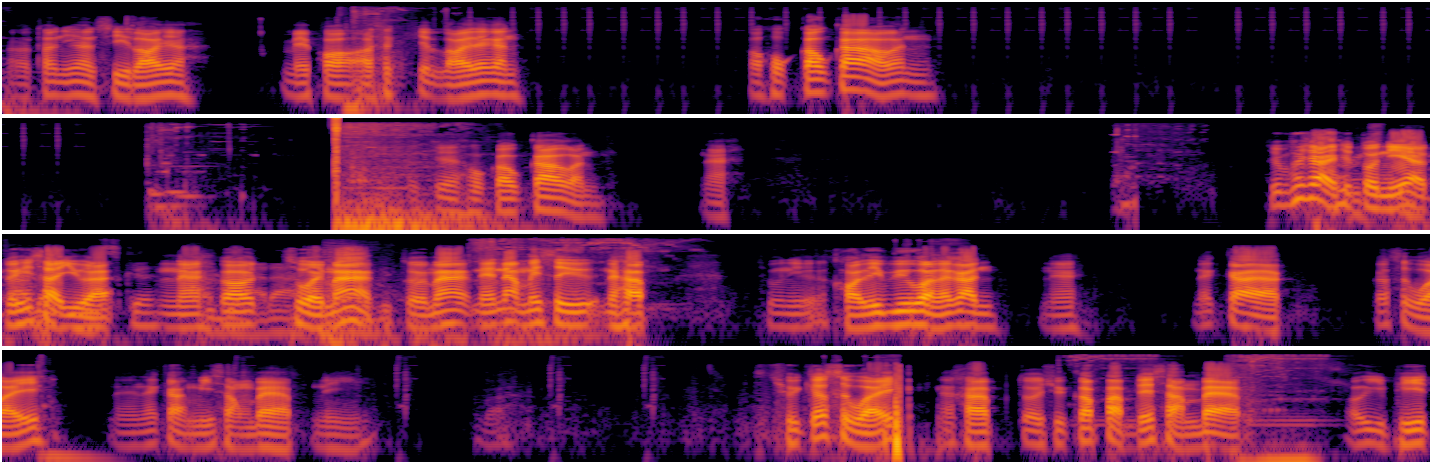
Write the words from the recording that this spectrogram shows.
เอาเท่านี้ก่อนสี่ร้อยอะ ไม่พอเอาสักเจ็ดร้อยแล้วกัน เอาหกเก้าเก้ากัน โอเคหกเก้าเก้าก่อนนะชุดผู้ชายตัวนี้อะ ตัวที่ใส่อยู่อะนะ ก็สวยมาก สวยมาก แนะนำให้ซื้อนะครับ ช่วงนี้ขอรีวิวก่อนแล้วกันนะหน้ากากก็สวยนะหน้ากากมีสองแบบนี่ชุดก็สวยนะครับ ตัวชุดก็ปรับได้สามแบบ เอาอีพิษ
